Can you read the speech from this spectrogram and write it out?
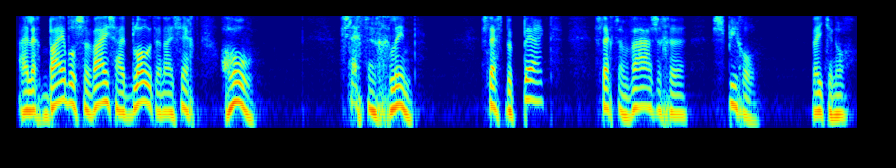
hij legt bijbelse wijsheid bloot en hij zegt, ho, slechts een glimp, slechts beperkt, slechts een wazige spiegel. Weet je nog?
